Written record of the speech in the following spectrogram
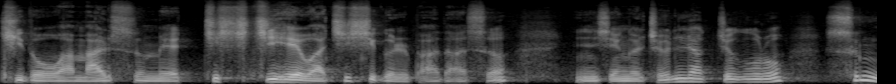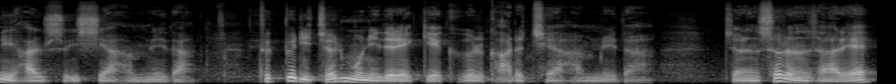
기도와 말씀의 지혜와 지식을 받아서 인생을 전략적으로 승리할 수 있어야 합니다. 특별히 젊은이들에게 그걸 가르쳐야 합니다. 저는 서른 살에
